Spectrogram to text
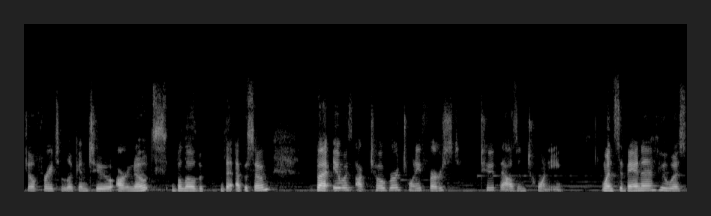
feel free to look into our notes below the, the episode. But it was October 21st, 2020, when Savannah, who was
